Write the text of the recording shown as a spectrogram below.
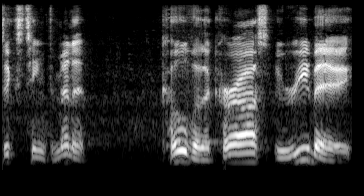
Sixteenth minute, Kova the cross, Uribe.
